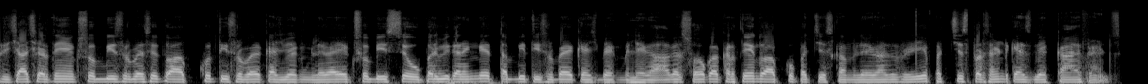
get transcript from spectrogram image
रिचार्ज करते हैं एक सौ बीस रुपये से तो आपको तीस रुपये का कैशबैक मिलेगा। एक सौ बीस से ऊपर भी करेंगे, तब भी तीस रुपये का कैशबैक मिलेगा। अगर सौ का करते हैं तो आपको पच्चीस का मिलेगा। तो फिर ये पच्चीस परसेंट कैशबैक का है फ्रेंड्स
